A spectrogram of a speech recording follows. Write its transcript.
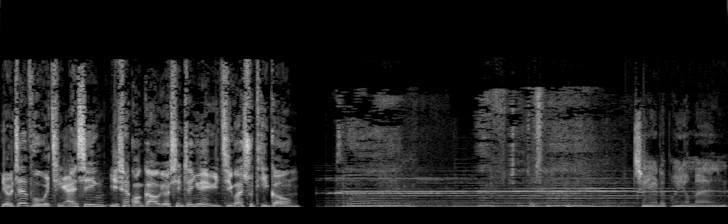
有政府，请安心。以上广告由行政院与机关署提供。亲爱的朋友们，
